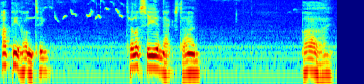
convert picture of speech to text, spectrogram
happy hunting, till I see you next time. Bye.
